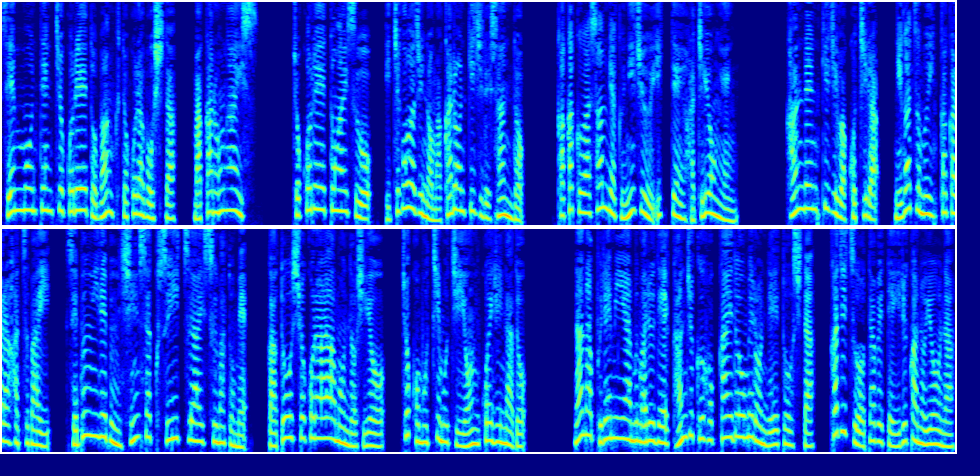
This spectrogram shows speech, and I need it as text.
専門店チョコレートバンクとコラボしたマカロンアイス。チョコレートアイスをいちご味のマカロン生地でサンド。価格は321.84円。関連記事はこちら、2月6日から発売。セブンイレブン新作スイーツアイスまとめ、ガトーショコラアーモンド使用、チョコもちもち4個入りなど。7プレミアムまるで完熟北海道メロン冷凍した果実を食べているかのような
